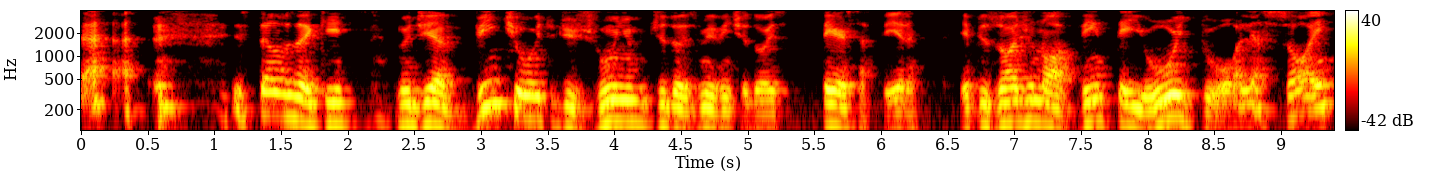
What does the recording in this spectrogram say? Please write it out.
Estamos aqui no dia 28 de junho de 2022, terça-feira, episódio 98. Olha só, hein?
